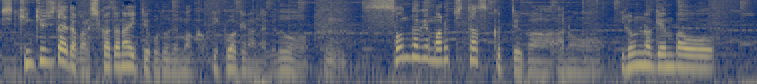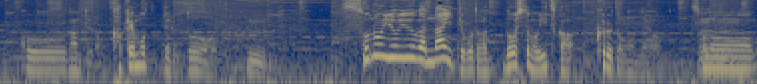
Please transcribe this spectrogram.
緊急事態だから仕方ないっていうことでまあ行くわけなんだけど、うんそんだけマルチタスクっていうか、あのいろんな現場をこうなんていうの掛け持ってると、うんその余裕がないってことがどうしてもいつか来ると思うんだよ。その、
